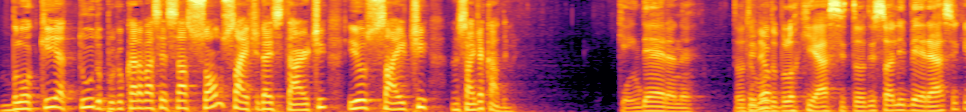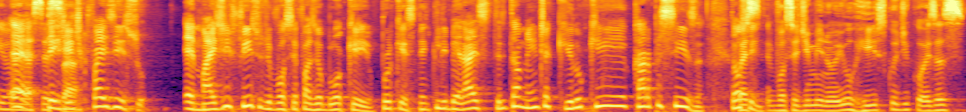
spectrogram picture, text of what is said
bloqueia tudo porque o cara vai acessar só o site da Start e o site no site Academy. Quem dera, né? Todo Entendeu? mundo bloqueasse tudo e só liberasse o que vai É, acessar. tem gente que faz isso. É mais difícil de você fazer o bloqueio, porque você tem que liberar estritamente aquilo que o cara precisa. Então, Mas assim, você diminui o risco de coisas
